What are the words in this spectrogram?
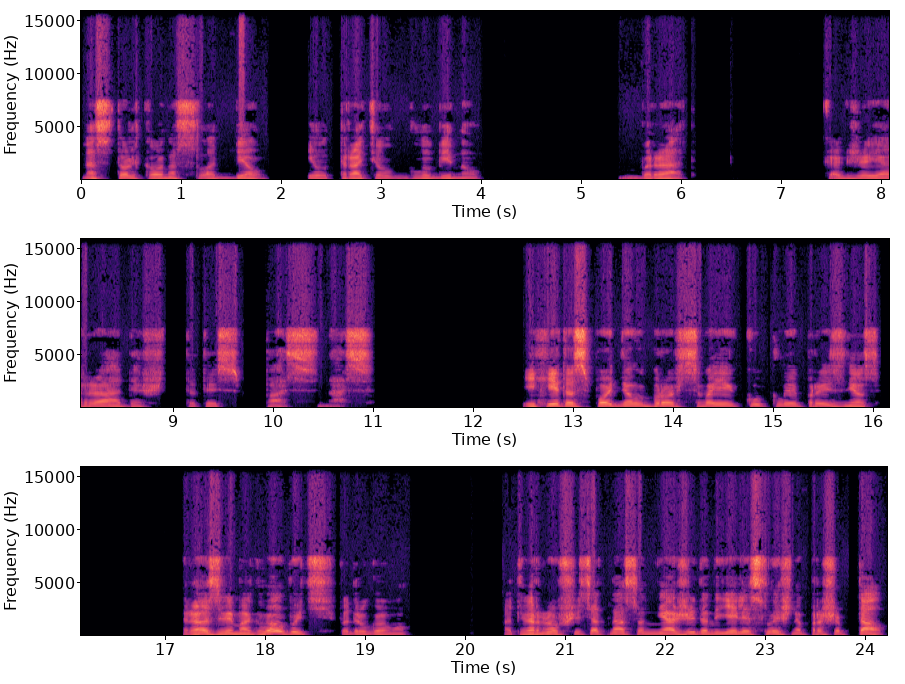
Настолько он ослабел и утратил глубину. Брат, как же я рада, что ты спас нас. И Хитос поднял бровь своей куклы и произнес. Разве могло быть по-другому? Отвернувшись от нас, он неожиданно еле слышно прошептал.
